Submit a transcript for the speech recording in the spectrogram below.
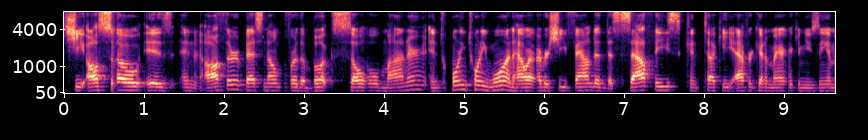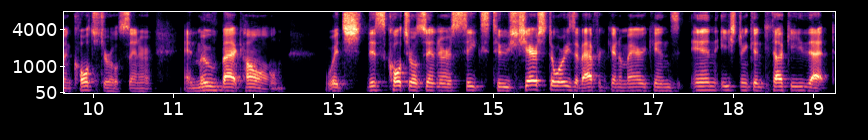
She also is an author, best known for the book Soul Miner. In 2021, however, she founded the Southeast Kentucky African American Museum and Cultural Center and moved back home which this cultural center seeks to share stories of African Americans in Eastern Kentucky that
